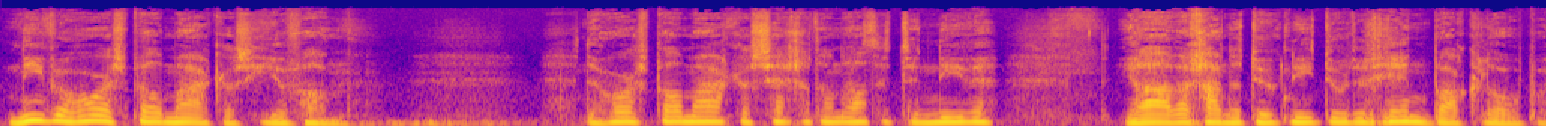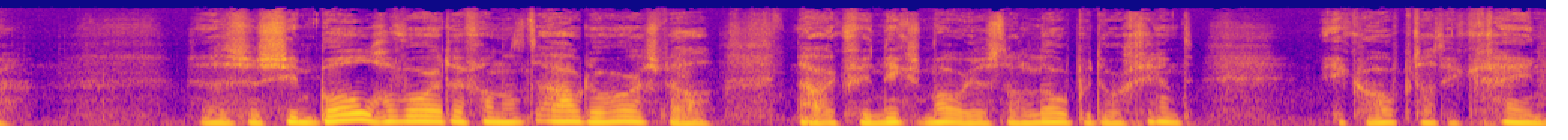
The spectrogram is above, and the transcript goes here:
nieuwe hoorspelmakers hiervan. De hoorspelmakers zeggen dan altijd de nieuwe... Ja, we gaan natuurlijk niet door de grindbak lopen. Dat is een symbool geworden van het oude hoorspel. Nou, ik vind niks mooiers dan lopen door grind. Ik hoop dat ik geen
